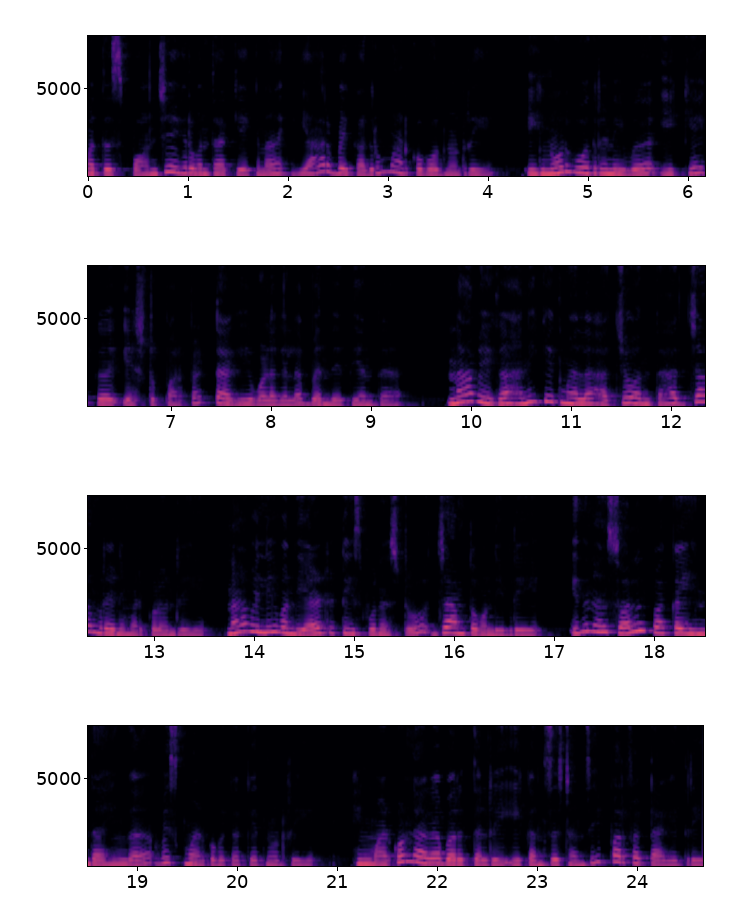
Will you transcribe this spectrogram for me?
ಮತ್ತು ಸ್ಪಾಂಜಿ ಆಗಿರುವಂಥ ಕೇಕ್ನ ಯಾರು ಬೇಕಾದರೂ ಮಾಡ್ಕೋಬೋದು ನೋಡ್ರಿ. ಈಗ ನೋಡ್ಬೋದ್ರಿ ನೀವು ಈ ಕೇಕ್ ಎಷ್ಟು ಪರ್ಫೆಕ್ಟಾಗಿ ಒಳಗೆಲ್ಲ ಬೆಂದೈತಿ ಅಂತ. ನಾವೀಗ ಹನಿ ಕೇಕ್ ಮೇಲೆ ಹಚ್ಚುವಂತಹ ಜಾಮ್ ರೆಡಿ ಮಾಡ್ಕೊಳ್ಳೋಣ್ರಿ ನಾವಿಲ್ಲಿ ಒಂದು ಎರಡು ಟೀ ಸ್ಪೂನ್ ಅಷ್ಟು ಜಾಮ್ ರೀ ಇದನ್ನ ಸ್ವಲ್ಪ ಕೈಯಿಂದ ಹಿಂಗೆ ವಿಸ್ಕ್ ಮಾಡ್ಕೋಬೇಕಾಕೈತಿ ನೋಡ್ರಿ. ಹಿಂಗ್ ಮಾಡ್ಕೊಂಡಾಗ ಬರುತ್ತಲ್ರಿ ಈ ಕನ್ಸಿಸ್ಟೆನ್ಸಿ ಪರ್ಫೆಕ್ಟ್ ಆಗೈತ್ರಿ.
